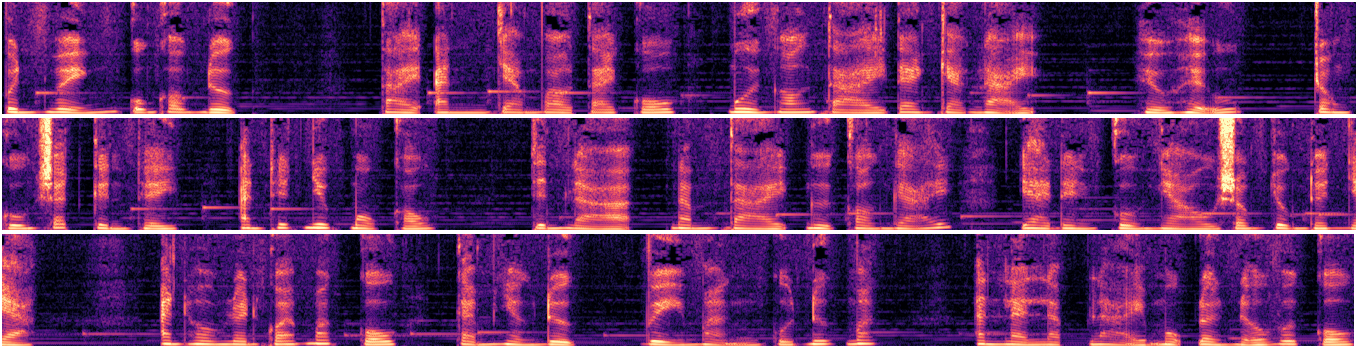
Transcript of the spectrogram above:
Vĩnh viễn cũng không được. Tay anh chạm vào tay cô, mười ngón tay đang kẹt lại. Hiểu hiểu, trong cuốn sách kinh thi, anh thích nhất một câu chính là nằm tại người con gái, gia đình cùng nhau sống chung đến nhà. Anh hôn lên khóe mắt cô, cảm nhận được vị mặn của nước mắt. Anh lại lặp lại một lần nữa với cô.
